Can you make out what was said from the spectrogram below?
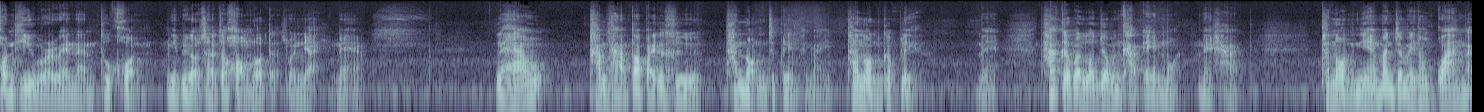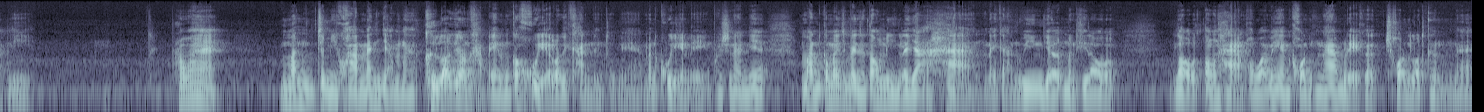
คนที่อยู่บริเวณนั้นทุกคน มีประโยชน์สำหรับเจ้าของรถส่วนใหญ่นะฮะแล้วคำถามต่อไปก็คือ ถนนจะเปลี่ยนไปไหม ถนนก็เปลี่ยนนะถ้าเกิดว่ารถยนต์มันขับเองหมดนะครับ ถนนเนี่ยมันจะไม่ต้องกว้างแบบนี้ เพราะว่ามันจะมีความแม่นยำนะคือรถยนต์ขับเองมันก็คุยกับรถอีกคันหนึ่งถูกไหมฮะ มันคุยกันเอง เพราะฉะนั้นเนี่ยมันก็ไม่จำเป็นจะต้องมีระยะห่างในการวิ่งเยอะเหมือนที่เราเราต้องห่างเพราะว่าไม่งั้นคนข้างหน้าเบรกจะชนรถกันข้างหน้า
